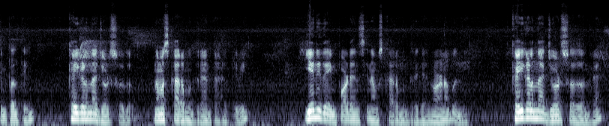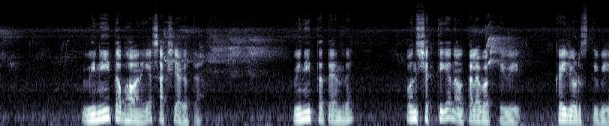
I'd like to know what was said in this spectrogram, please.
ಸಿಂಪಲ್ ಥಿಂಗ್. ಕೈಗಳನ್ನು ಜೋಡಿಸೋದು. ನಮಸ್ಕಾರ ಮುದ್ರೆ ಅಂತ ಹೇಳ್ತೀವಿ. ಏನಿದೆ ಇಂಪಾರ್ಟೆನ್ಸ್ ಈ ನಮಸ್ಕಾರ ಮುದ್ರೆಗೆ? ನೋಡೋಣ, ಬನ್ನಿ. ಕೈಗಳನ್ನು ಜೋಡಿಸೋದು ಅಂದರೆ ವಿನೀತ ಭಾವನೆಗೆ ಸಾಕ್ಷಿಯಾಗುತ್ತೆ ವಿನೀತತೆ ಅಂದರೆ ಒಂದು ಶಕ್ತಿಗೆ ನಾವು ತಲೆ ಬಾಗ್ತೀವಿ ಕೈ ಜೋಡಿಸ್ತೀವಿ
